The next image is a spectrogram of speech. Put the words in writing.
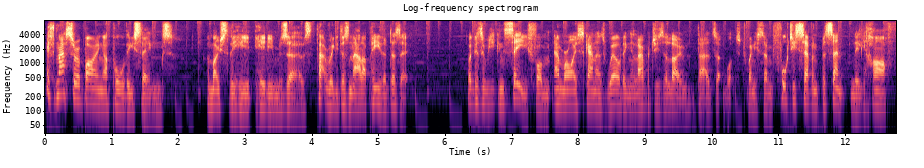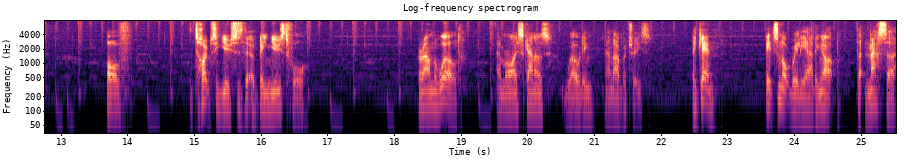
If NASA are buying up all these things, and most of the helium reserves, that really doesn't add up either, does it? Because if you can see from MRI scanners, welding, and laboratories alone, that adds up, what, to 27, 47%, nearly half of the types of uses that are being used for around the world. MRI scanners, welding, and laboratories. Again, it's not really adding up that NASA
